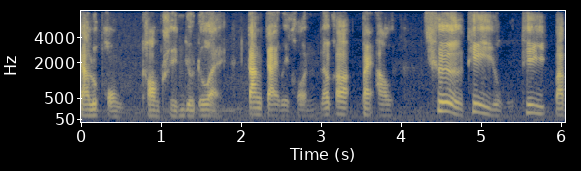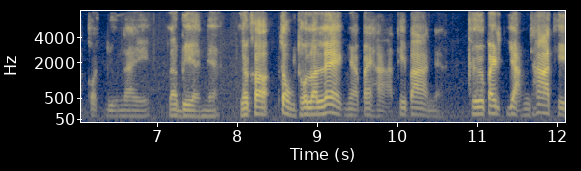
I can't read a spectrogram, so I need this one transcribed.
จารุพงศ์ทองศิลป์อยู่ด้วย ตั้งใจไปค้นแล้วก็ไปเอาชื่อที่อยู่ที่ปรากฏอยู่ในระเบียงเนี่ยแล้วก็ส่งโทรเลขเนี่ยไปหาที่บ้านเนี่ยคือไปหยั่งท่าที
